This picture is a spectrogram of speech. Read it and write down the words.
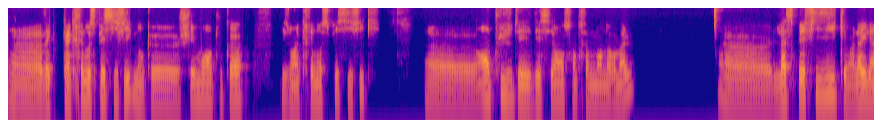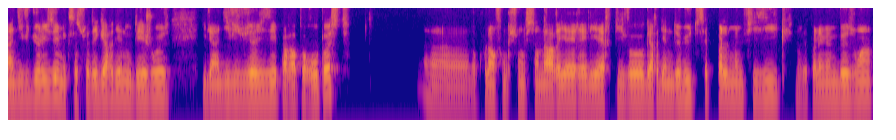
avec un créneau spécifique. Donc, euh, chez moi, en tout cas, ils ont un créneau spécifique, euh, en plus des, séances d'entraînement normales. L'aspect physique, ben là, il est individualisé, mais que ce soit des gardiennes ou des joueuses, il est individualisé par rapport au poste. donc là, en fonction si on a arrière, ailière, pivot, gardienne de but, c'est pas le même physique, on n'a pas les mêmes besoins.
